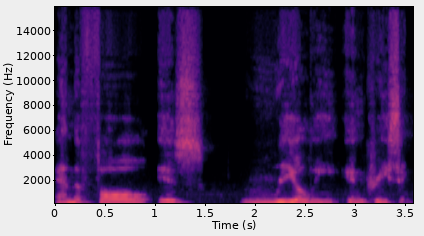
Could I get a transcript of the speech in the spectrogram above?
And the fall is really increasing.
